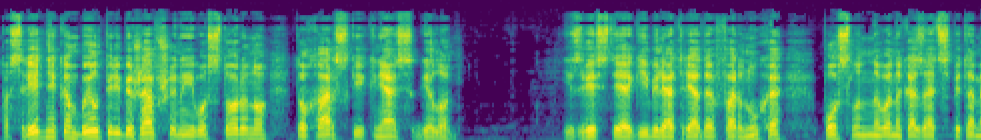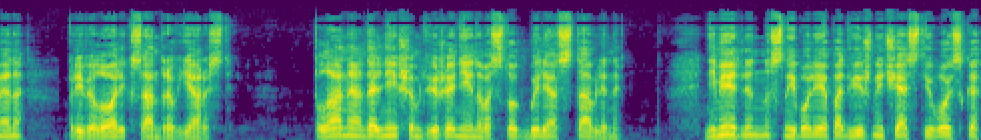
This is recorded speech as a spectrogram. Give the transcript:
Посредником был перебежавший на его сторону тохарский князь Гелон. Известие о гибели отряда Фарнуха, посланного наказать Спитамена, привело Александра в ярость. Планы о дальнейшем движении на восток были оставлены. Немедленно с наиболее подвижной частью войска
